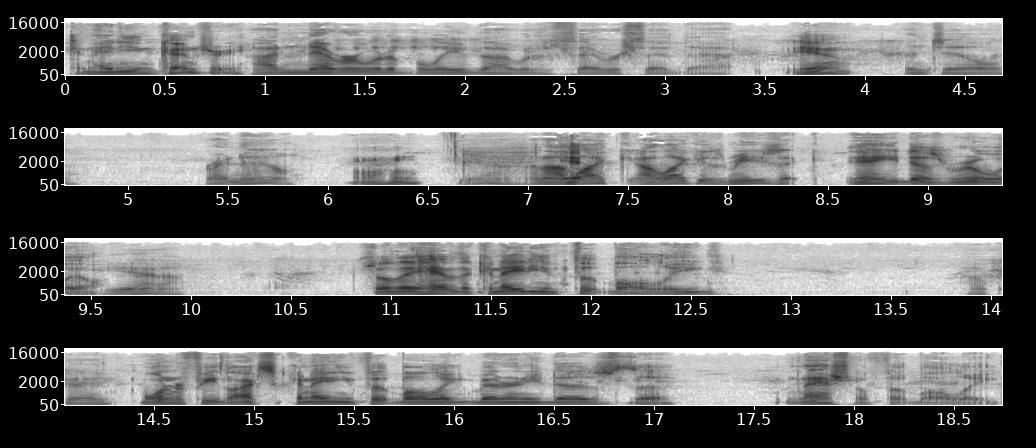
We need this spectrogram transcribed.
Canadian country. I never would have believed I would have ever said that Yeah. until right now. hmm Yeah, and I Yeah. like I like his music. Yeah, he does real well. Yeah. So they have the Canadian Football League. Okay. Wonder if he likes the Canadian Football League better than he does the National Football League.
